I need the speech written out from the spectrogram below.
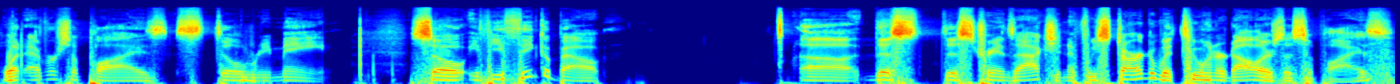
whatever supplies still remain. So if you think about uh, this this transaction, if we started with $200 of supplies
